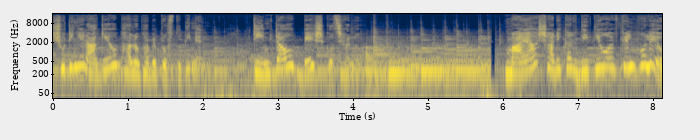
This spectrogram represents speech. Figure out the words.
শুটিংয়ের আগেও ভালোভাবে প্রস্তুতি নেন। টিমটাও বেশ গোছানো। মায়া সারিকার দ্বিতীয় ফিল্ম হলেও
